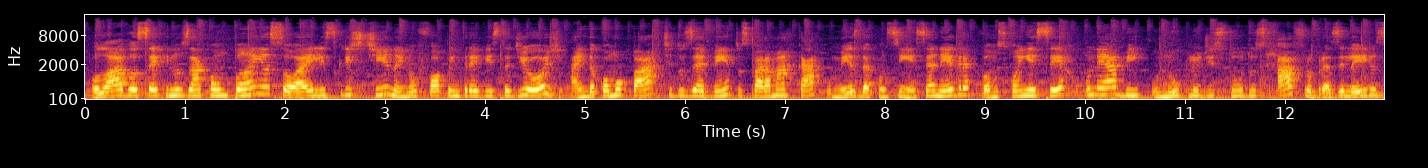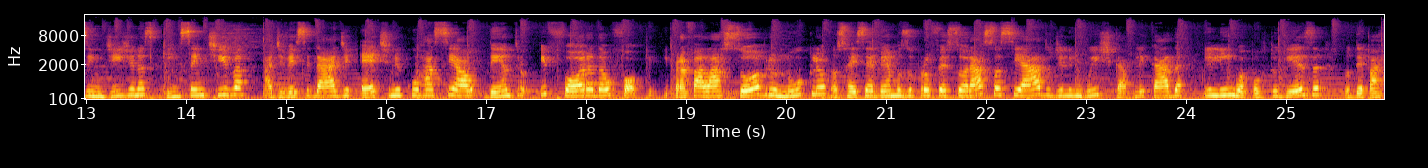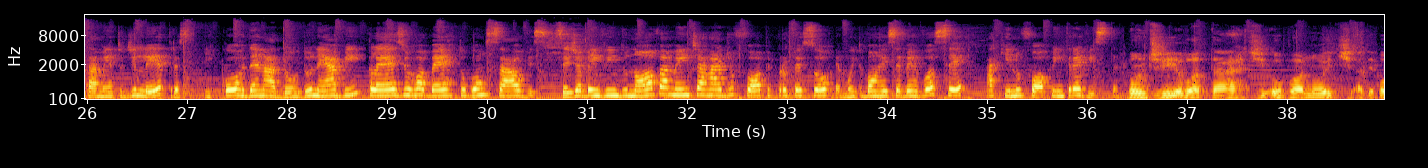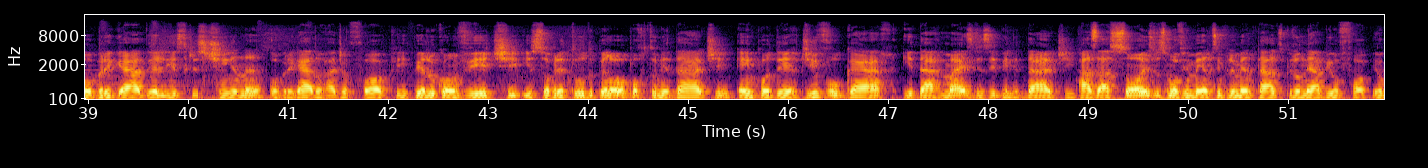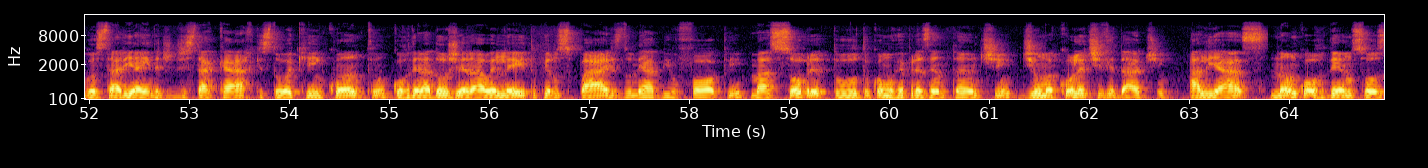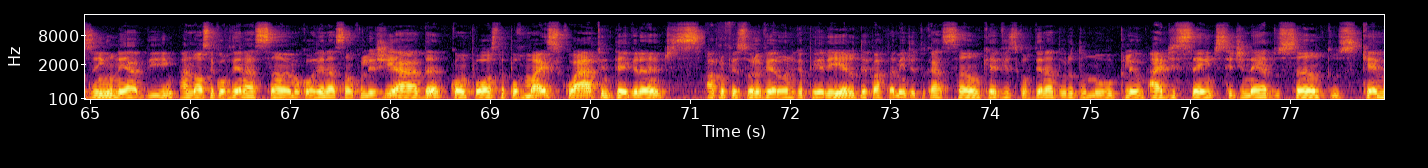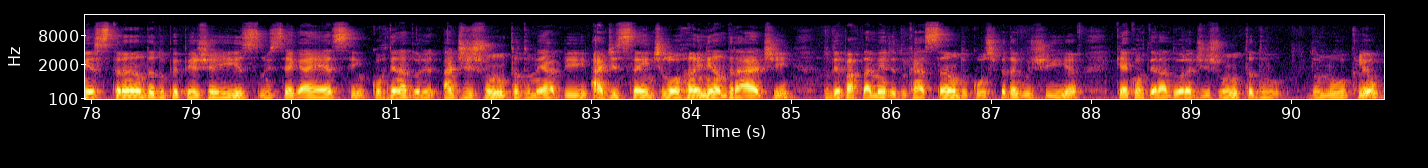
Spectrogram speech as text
Olá, você que nos acompanha, sou a Elis Cristina e no FOP Entrevista de hoje, ainda como parte dos eventos para marcar o mês da consciência negra, vamos conhecer o NEABI, o Núcleo de Estudos Afro-Brasileiros e Indígenas que incentiva a diversidade étnico-racial dentro e fora da UFOP. E para falar sobre o núcleo, nós recebemos o professor associado de Linguística Aplicada e Língua Portuguesa no Departamento de Letras e coordenador do NEABI, Clésio Roberto Gonçalves Gonçalves. Seja bem-vindo novamente à Rádio FOP, professor. É muito bom receber você aqui no FOP Entrevista. Bom dia, boa tarde ou boa noite. Obrigado, Elis Cristina. Obrigado, Rádio FOP, pelo convite e, sobretudo, pela oportunidade em poder divulgar e dar mais visibilidade às ações e os movimentos implementados pelo NEABIL FOP. Eu gostaria ainda de destacar que estou aqui enquanto coordenador geral eleito pelos pares do NEABIL FOP, mas, sobretudo, como representante de uma coletividade. Aliás, não coordeno sozinho o NEABI. A nossa coordenação é uma coordenação colegiada, composta por mais quatro integrantes: a professora Verônica Pereira, do Departamento de Educação, que é vice-coordenadora do núcleo, a discente Sidneia dos Santos, que é mestranda do PPGIs no ICHS, coordenadora adjunta do NEABI, a discente Lohane Andrade, do Departamento de Educação do curso de Pedagogia, que é coordenadora adjunta do, do núcleo,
